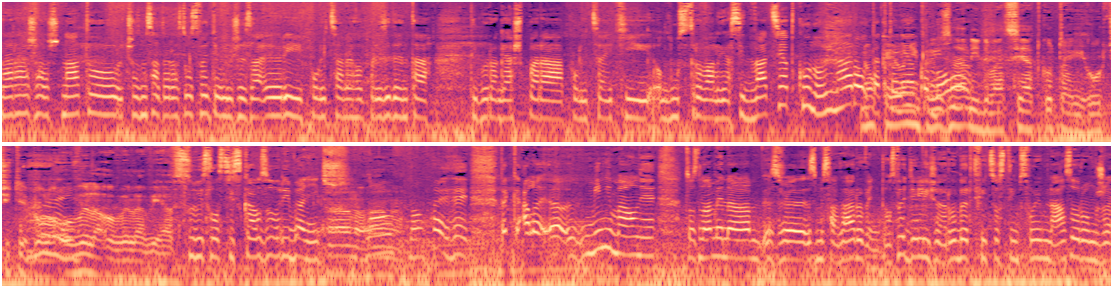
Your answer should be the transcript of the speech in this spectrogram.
narážaš na to, čo sme sa teraz dozvedeli, že za éry policajného prezidenta Tibora Gašpara policajti lustrovali asi 20 novinárov, no, tak to oni priznali 20 tak ich určite bolo hej. oveľa, oveľa viac. V súvislosti s kauzou ryba nič. Áno, no, áno. no, hej, hej. Tak ale e, minimálne to znamená, že sme sa zároveň dozvedeli, že Robert Fico s tým svojim názorom, že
